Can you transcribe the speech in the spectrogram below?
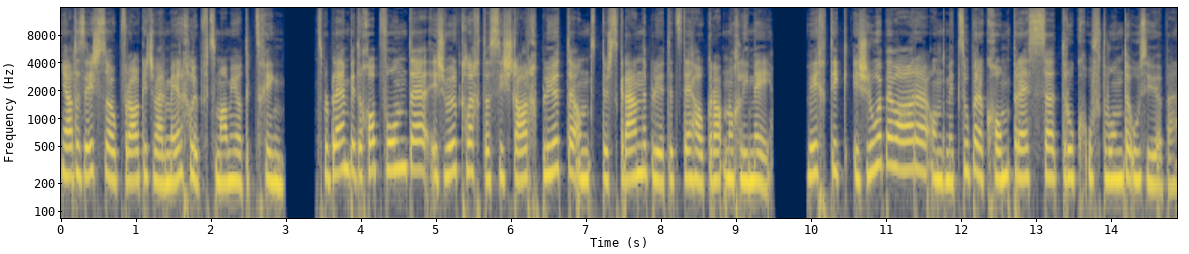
Ja, das ist so. Die Frage ist, wer mehr klüpft, das Mami oder das Kind. Das Problem bei den Kopfwunden ist wirklich, dass sie stark blüten und durch das Grennen blüht es dann halt gerade noch bisschen mehr. Wichtig ist Ruhe bewahren und mit sauberen Kompressen Druck auf die Wunde ausüben.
